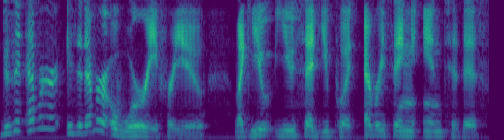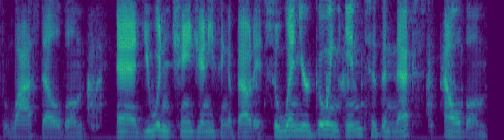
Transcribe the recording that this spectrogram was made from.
Does it ever is it ever a worry for you? Like you you said you put everything into this last album and you wouldn't change anything about it. So when you're going into the next album,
